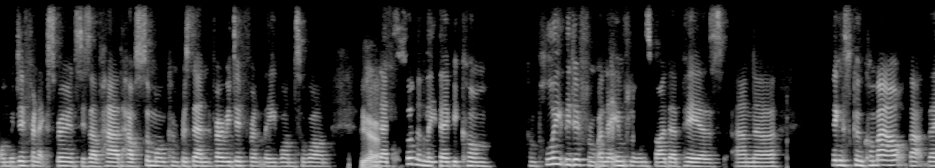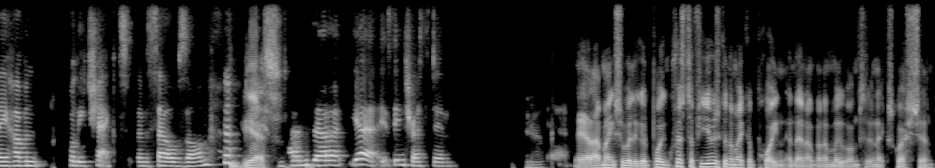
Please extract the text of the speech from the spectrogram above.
on the different experiences I've had, how someone can present very differently one to one. And then suddenly they become completely different when they're influenced by their peers and uh, things can come out that they haven't fully checked themselves on yes and uh, yeah it's interesting yeah. yeah that makes a really good point christopher you was going to make a point and then i'm going to move on to the next question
